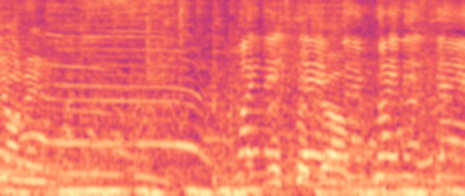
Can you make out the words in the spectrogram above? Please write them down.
Johnny. Playing it safe, they're playing it safe.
